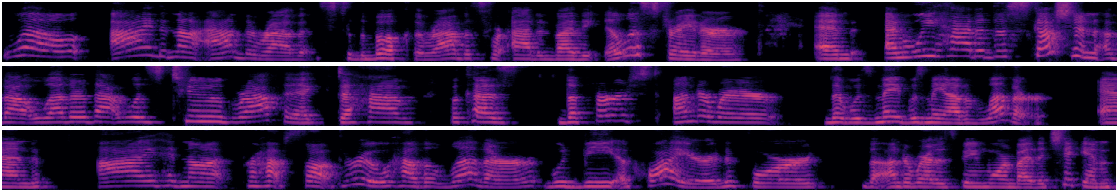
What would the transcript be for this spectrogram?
Well, I did not add the rabbits to the book. The rabbits were added by the illustrator. And and we had a discussion about whether that was too graphic to have because the first underwear that was made was made out of leather. And I had not perhaps thought through how the leather would be acquired for the underwear that's being worn by the chicken,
